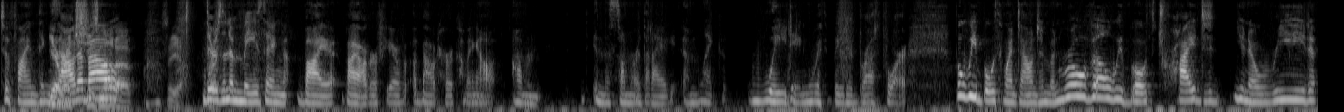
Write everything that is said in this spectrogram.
to find things yeah, right. out She's about not a. yeah. there's an amazing bi- biography of, about her coming out um, in the summer that I am like waiting with bated breath for. But we both went down to Monroeville. We both tried to, you know, read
